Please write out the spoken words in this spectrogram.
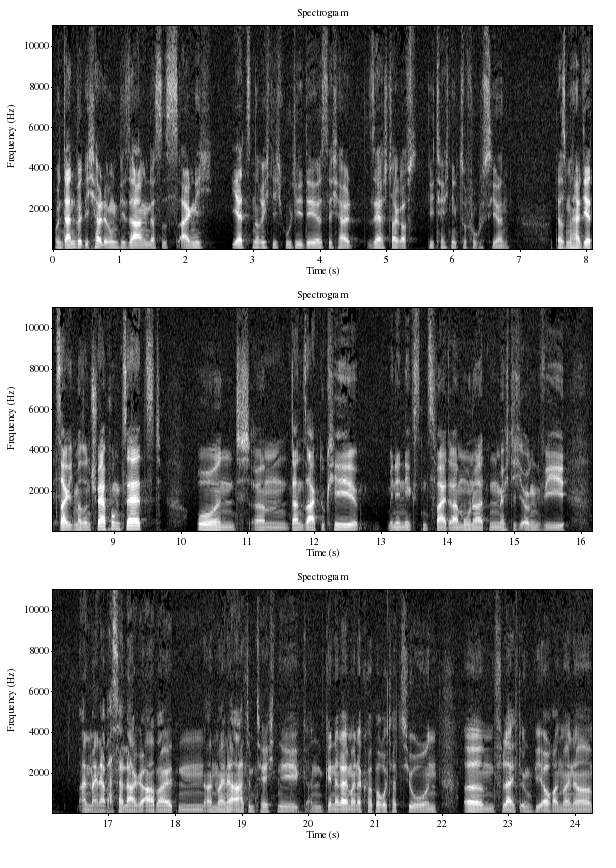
Und dann würde ich halt irgendwie sagen, dass es eigentlich jetzt eine richtig gute Idee ist, sich halt sehr stark auf die Technik zu fokussieren. Dass man halt jetzt, sage ich mal, so einen Schwerpunkt setzt und ähm, dann sagt, okay, in den nächsten zwei, drei Monaten möchte ich irgendwie an meiner Wasserlage arbeiten, an meiner Atemtechnik, an generell meiner Körperrotation, ähm, vielleicht irgendwie auch an meiner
